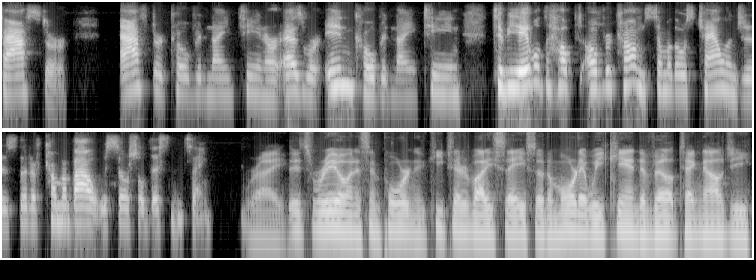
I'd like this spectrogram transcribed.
faster after COVID 19 or as we're in COVID 19 to be able to help overcome some of those challenges that have come about with social distancing. Right. It's real and it's important. It keeps everybody safe. So, the more that we can develop technology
